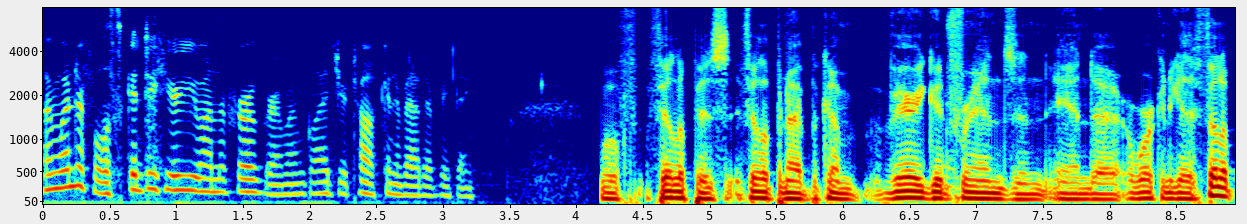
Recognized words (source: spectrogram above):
I'm wonderful. It's good to hear you on the program. I'm glad you're talking about everything. Well, Philip is Philip and I have become very good friends and and uh, are working together. Philip,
